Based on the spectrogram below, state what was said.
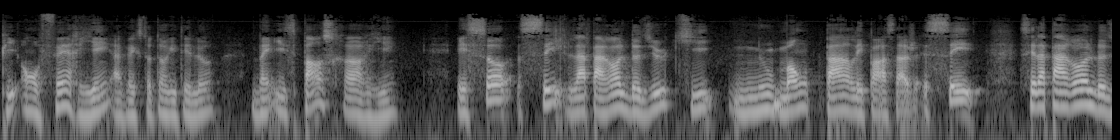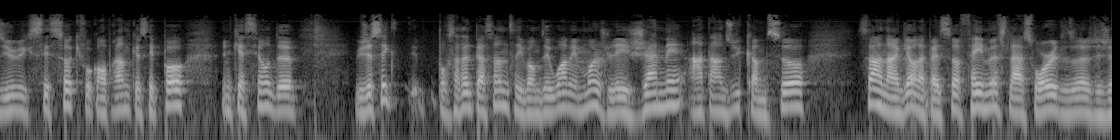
puis on fait rien avec cette autorité-là, ben il ne se passera rien. Et ça, c'est la parole de Dieu qui nous montre par les passages. C'est, c'est la parole de Dieu. C'est ça qu'il faut comprendre, que c'est pas une question de... Je sais que pour certaines personnes, ils vont me dire, ouais, mais moi, je l'ai jamais entendu comme ça. Ça, en anglais, on appelle ça famous last words. Je,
